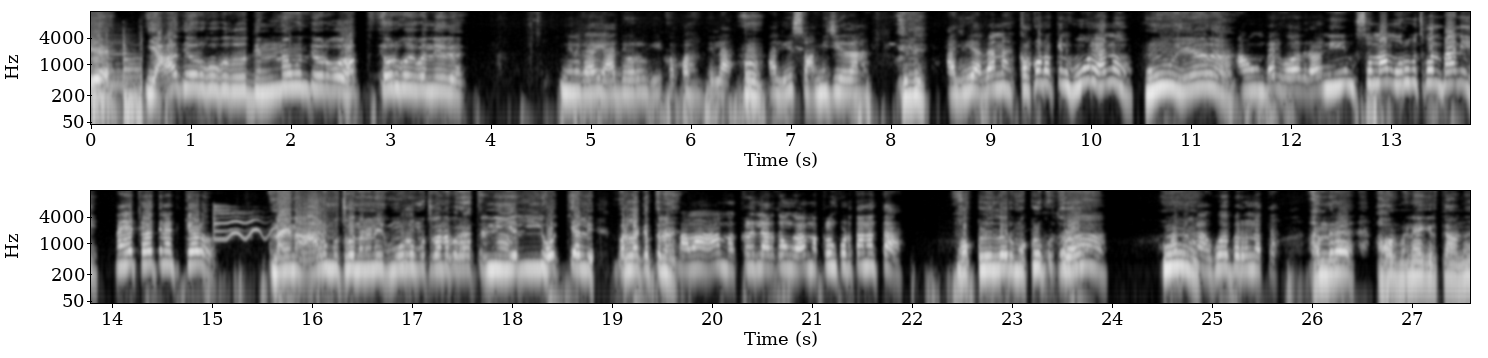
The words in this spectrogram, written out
ಏ ಯಾವ ದೇವ್ರಿಗೆ ಹೋಗುದು? ದಿನ ಒಂದ್ ದೇವ್ರಿಗೆ ಹೋಗುದು ಹತ್ತು ದೇವ್ರಿಗೆ ಹೋಗಿ ಬಂದಿ ಈಗ? ನಿನಗ ಯಾ ದೇವ್ರಿಗೆ ಕರ್ಕೊಂಡ್ ಹೊಂಟಿಲ್ಲ. ಹ್ಮ್. ಅಲ್ಲಿ ಸ್ವಾಮೀಜಿ ಅದಾನ. ಇಲ್ಲಿ ಅಲ್ಲಿ ಅದಾನ ಕರ್ಕೊಂಡ್ ಹೋಗ್ತೀನಿ ಹ್ಞೂ ಅನ್ನು. ಹ್ಞೂ ಹೇಳ. ಅವನ್ ಬೆಲ್ ಹೋದ್ರ ನೀ ಸುಮ್ಮ ಮುರು ಮುಚ್ಕೊಂಡ್ ಬಾನಿ ನಾ ಎಷ್ಟ್ ಹೇಳ್ತೀನಿ ಅಂತ ಕೇಳು. ನಾ ಏನ್ ಆರು ಮುಚ್ಕೊಂಡ ಈಗ ಮೂರು ಮುಚ್ಕೊಂಡ ಬರತ್ರಿ ನೀ ಎಲ್ಲಿ ಹೊಕ್ಕಿ ಅಲ್ಲಿ ಬರ್ಲಾಕತ್ತನ? ಅವ ಮಕ್ಕಳಿಲ್ಲಾರ್ದವಂಗ ಮಕ್ಳನ್ ಕೊಡ್ತಾನಂತ. ಮಕ್ಳು ಇಲ್ಲವ್ರು ಮಕ್ಳು ಕೊಡ್ತಾರ? ಹೋಗಿ ಬರೋನತ್ತ ಅಂದ್ರ ಅವ್ರ ಮನ್ಯಾಗ ಇರ್ತಾವನ?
